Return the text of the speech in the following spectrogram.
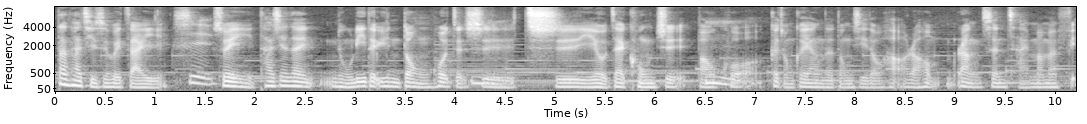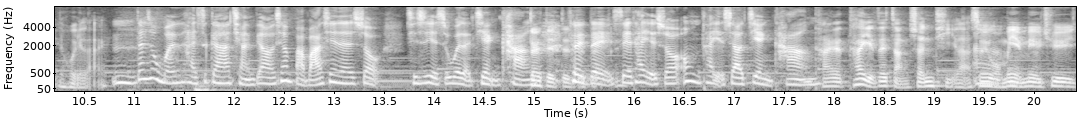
但他其实会在意。是，所以他现在努力的运动，或者是吃也有在控制，包括各种各样的东西都好，然后让身材慢慢 fit 回来。嗯，但是我们还是跟他强调，像爸爸现在瘦，其实也是为了健康。对对对对对，所以他也说，嗯，他也是要健康。他他也在长身体啦，所以我们也没有去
